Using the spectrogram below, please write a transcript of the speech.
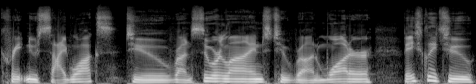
create new sidewalks, to run sewer lines, to run water, basically to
